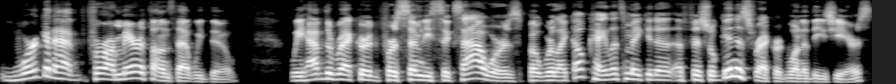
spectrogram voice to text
we're gonna have for our marathons that we do. We have the record for 76 hours, but we're like, okay, let's make it an official Guinness record one of these years.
